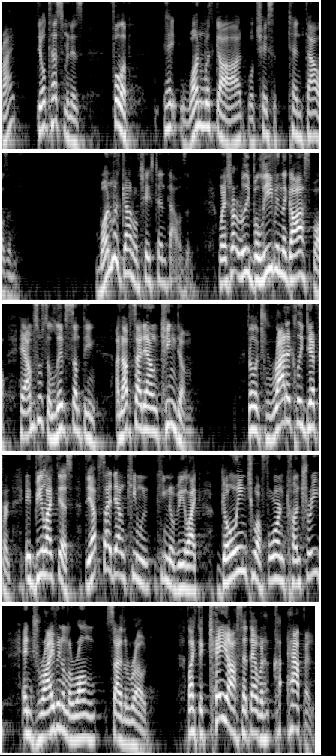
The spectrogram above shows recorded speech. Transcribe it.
right? The Old Testament is full of, hey, one with God will chase 10,000. One with God will chase 10,000. When I start really believing the gospel, hey, I'm supposed to live something, an upside down kingdom that looks radically different. It'd be like this the upside down kingdom would be like going to a foreign country and driving on the wrong side of the road. Like the chaos that that would happen.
